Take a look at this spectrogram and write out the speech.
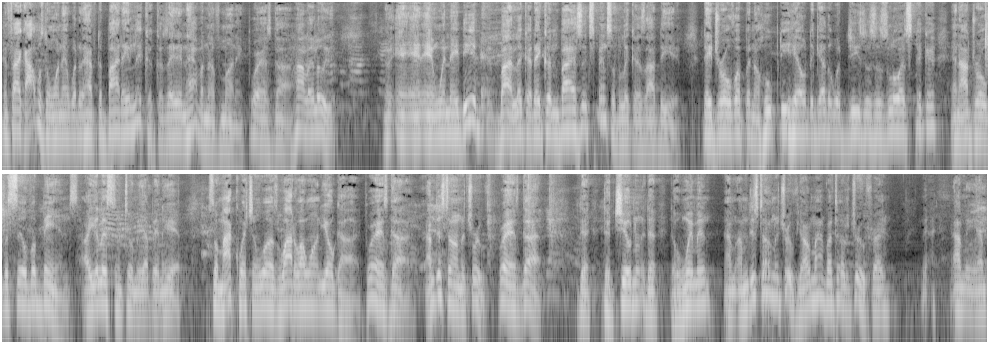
In fact, I was the one that would have to buy their liquor because they didn't have enough money. Praise God. Hallelujah. And, and, when they did buy liquor, they couldn't buy as expensive liquor as I did. They drove up in a hoopty held together with Jesus Lord sticker, and I drove a silver Benz. Are you listening to me up in here? So my question was, why do I want your God? Praise God. I'm just telling the truth. Praise God. the, the children, the, the women. I'm, I'm just telling the truth. Y'all mind if I tell the truth, right? I mean, I'm,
